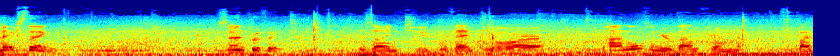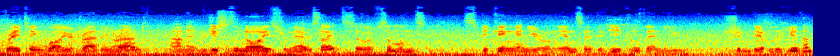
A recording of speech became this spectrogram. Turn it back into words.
Next thing, soundproofing. Designed to prevent your panels on your van from vibrating while you're driving around and it reduces the noise from the outside so if someone's speaking and you're on the inside of the vehicle then you shouldn't be able to hear them.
